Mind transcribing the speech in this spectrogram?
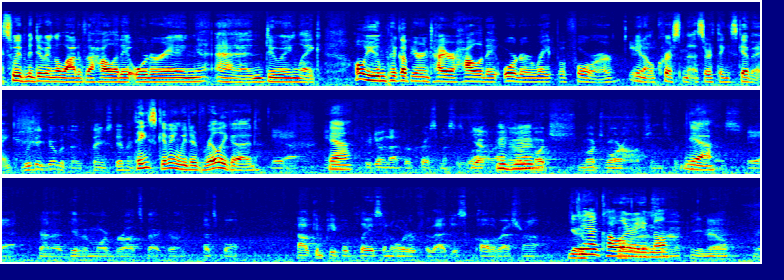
so we've been doing a lot of the holiday ordering and doing like, oh, you can pick up your entire holiday order right before, you know, Christmas or Thanksgiving. We did good with the Thanksgiving. Thanksgiving we did really good. Yeah. And Yeah. You're, you're doing that for Christmas as well, yeah, right? uh, much much more options for Christmas. Yeah. Yeah. Kind of give it more broad spectrum. That's cool. How can people place an order for that? Just call the restaurant. Yeah, yeah call or the email. restaurant, Email. Yeah.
